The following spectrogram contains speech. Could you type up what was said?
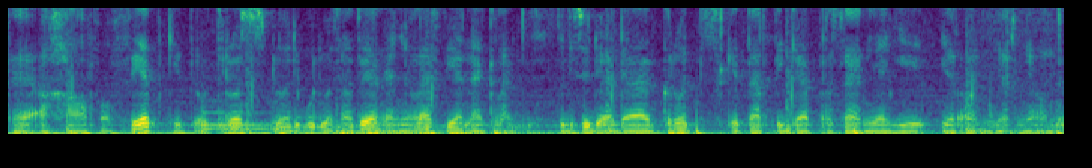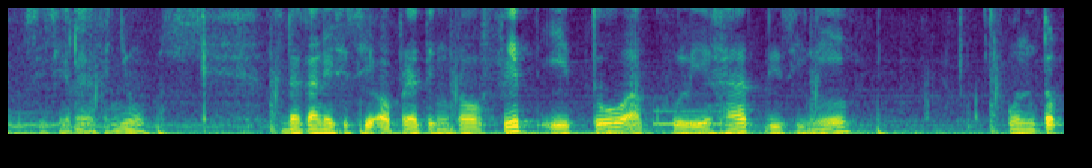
kayak a half of it gitu terus 2021 yang annualized dia naik lagi jadi sudah ada growth sekitar 3% ya year on year-nya untuk sisi revenue sedangkan di sisi operating profit itu aku lihat di sini untuk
